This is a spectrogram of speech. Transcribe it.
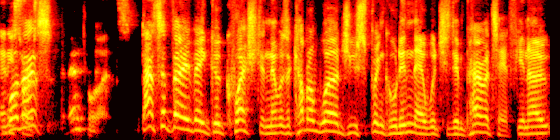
any well, sort of influence? That's a very, very good question. There was a couple of words you sprinkled in there, which is imperative. You know,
